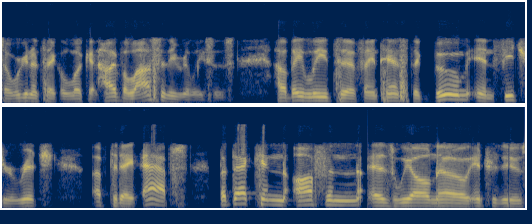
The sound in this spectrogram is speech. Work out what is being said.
So we're going to take a look at high velocity releases, how they lead to a fantastic boom in feature rich, up to date apps, but that can often, as we all know, introduce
